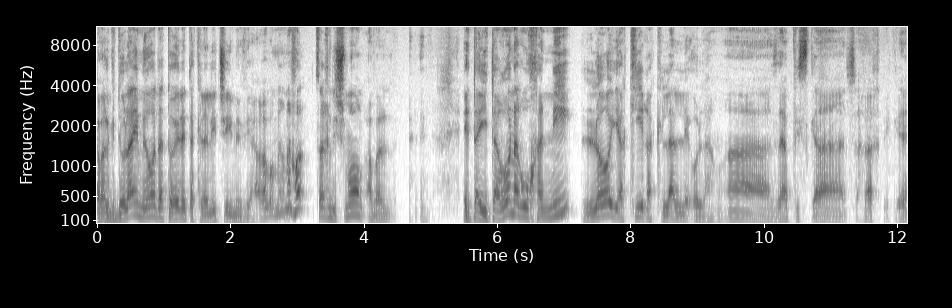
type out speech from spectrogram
אבל גדולה היא מאוד התועלת הכללית שהיא מביאה. הרב אומר, נכון, צריך לשמור, אבל את היתרון הרוחני לא יכיר הכלל לעולם. אה, זה הפסקה, שכחתי, כן.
